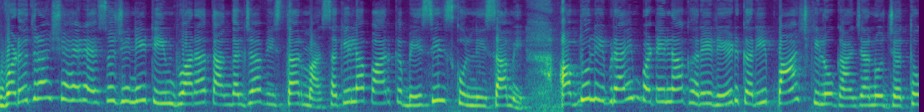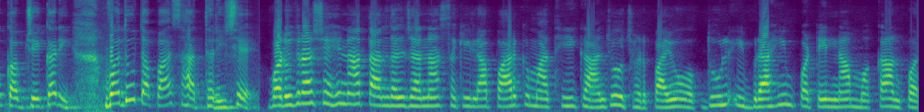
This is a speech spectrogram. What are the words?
વડોદરા શહેર એસઓજીની ટીમ દ્વારા તાંદલજા વિસ્તારમાં સકીલા પાર્ક બેસિલ સ્કૂલની સામે અબ્દુલ ઇબ્રાહીમ પટેલના ઘરે રેડ કરી પાંચ કિલો ગાંજાનો જથ્થો કબજે કરી વધુ તપાસ હાથ ધરી છે. વડોદરા શહેરના તાંદલજાના સકીલા પાર્કમાંથી ગાંજો ઝડપાયો અબ્દુલ ઇબ્રાહીમ પટેલના મકાન પર.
